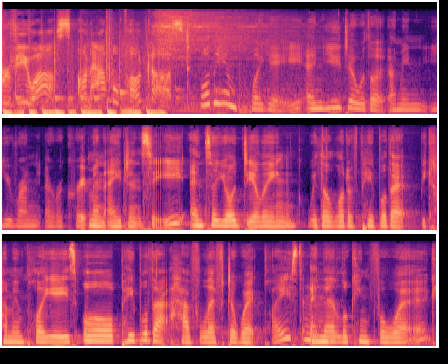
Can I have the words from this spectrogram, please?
Review us on Apple Podcast. For the employee, and you deal with, a, I mean, you run a recruitment agency, and so you're dealing with a lot of people that become employees or people that have left a workplace and mm. they're looking for work.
